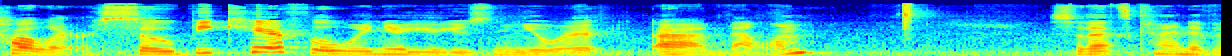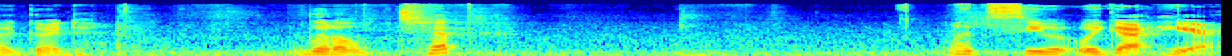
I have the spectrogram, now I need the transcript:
color. So be careful when you're using your uh, vellum. So that's kind of a good little tip. Let's see what we got here.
